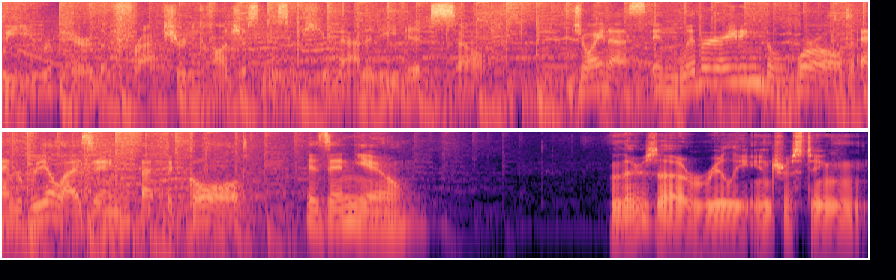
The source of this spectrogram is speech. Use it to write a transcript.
we repair the fractured consciousness of humanity itself. Join us in liberating the world and realizing that the gold is in you. There's a really interesting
